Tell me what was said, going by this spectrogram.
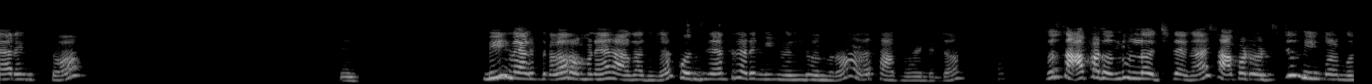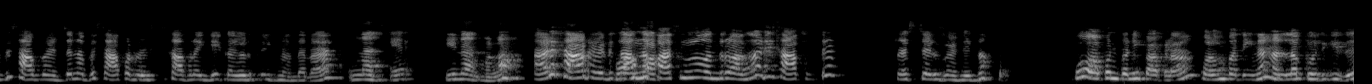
நேரம் இருக்கட்டும். மீன் வேகத்துக்கெல்லாம் ரொம்ப நேரம் ஆகாதுங்க. கொஞ்ச நேரத்துல அப்படியே மீன் வெந்து வந்துடும். அதான் சாப்பிட வேண்டியதுதான் இப்போ சாப்பாடு வந்து உள்ள வச்சுட்டேங்க. சாப்பாடு வச்சுட்டு மீன் குழம்பு வந்து சாப்பிட வச்சு நான் போய் சாப்பாடு வச்சுட்டு சாப்பிட இங்கே கையோட தூக்கிட்டு வந்துடுறேன். அப்படியே சாப்பிட வேண்டியதுதான் போங்க. பசங்களும் வந்துருவாங்க. அப்படியே சாப்பிட்டு ரெஸ்ட் எடுக்க வேண்டியதுதான் பூ ஓபன் பண்ணி பார்க்கலாம். குழம்பு பாத்தீங்கன்னா நல்லா கொதிக்குது.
